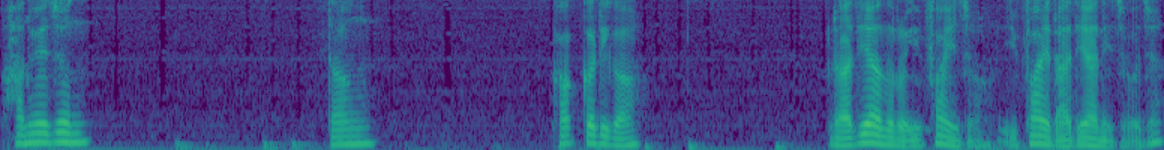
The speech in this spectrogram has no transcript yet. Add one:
한 회전 당 각거리가 라디안으로 2파이죠. 2파이 라디안이죠. 그죠?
